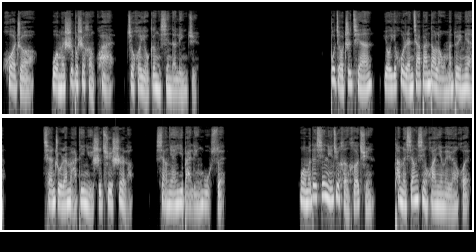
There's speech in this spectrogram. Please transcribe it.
或者我们是不是很快就会有更新的邻居。不久之前，有一户人家搬到了我们对面，前主人马蒂女士去世了，享年一百零五岁。我们的新邻居很合群，他们相信欢迎委员会，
